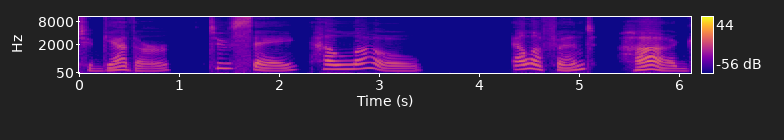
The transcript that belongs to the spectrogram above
together to say hello. Elephant hug.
